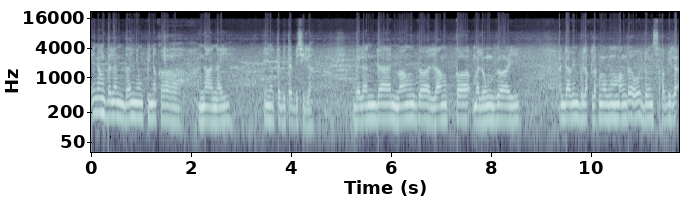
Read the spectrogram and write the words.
yan ang dalandan yung pinaka nanay yan ang tabi-tabi sila dalandan, mangga, langka, malunggay ang daming bulaklak ng mangga oh doon sa kabila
